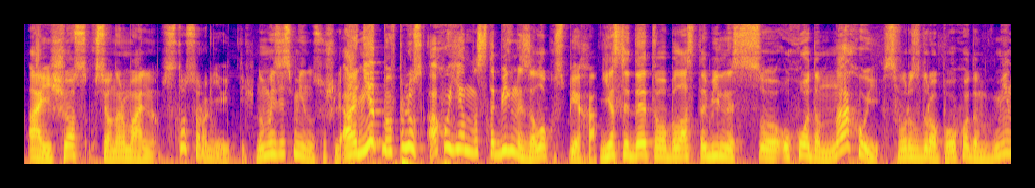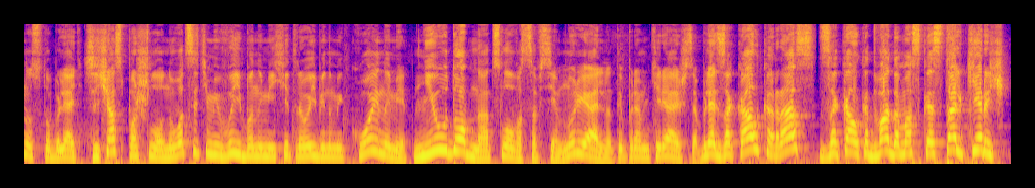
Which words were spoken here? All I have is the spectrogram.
А, еще все нормально. 149 тысяч. Но мы здесь минус ушли. А, нет, мы в плюс. Охуенно стабильный залог успеха. Если до этого была стабильность с э, уходом нахуй, с форсдропа, уходом в минус, то, блядь, сейчас пошло. Ну вот с этими выебанными, хитро выебанными коинами неудобно от слова совсем. Ну реально, ты прям теряешься. Блядь, закалка раз, закалка два, дамасская сталь, керыч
